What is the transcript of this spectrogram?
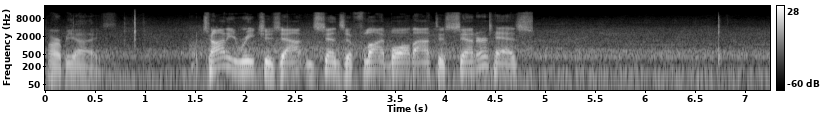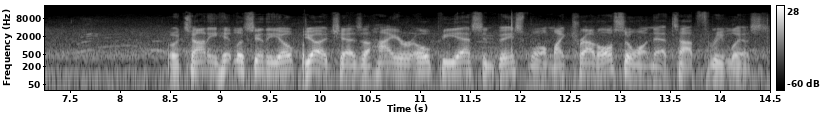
RBIs. Ohtani reaches out and sends a fly ball out to center. Has Ohtani hitless in the open. Judge has a higher OPS in baseball. Mike Trout also on that top three list.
